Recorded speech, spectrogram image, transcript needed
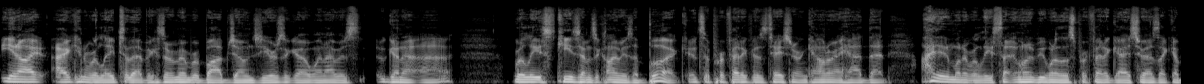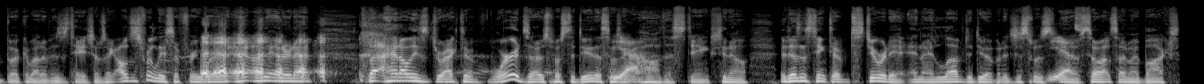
you know, I, I can relate to that because I remember Bob Jones years ago when I was gonna uh, released Keys Heaven's Economy as a book. It's a prophetic visitation or encounter I had that I didn't want to release that. I wanted to be one of those prophetic guys who has like a book about a visitation. I was like, I'll just release a free word on the internet. But I had all these directive words that I was supposed to do this. I was Yeah. like, oh, this stinks. You know, it doesn't stink to steward it. And I love to do it, but it just was you know, so outside my box.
